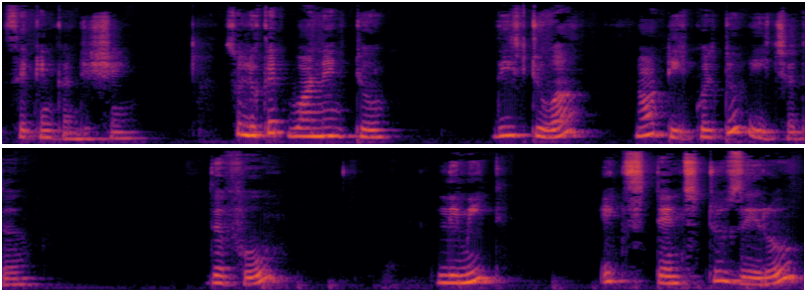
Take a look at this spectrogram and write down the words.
second condition. So look at 1 and 2. These two are not equal to each other. Therefore, limit x tends to 0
